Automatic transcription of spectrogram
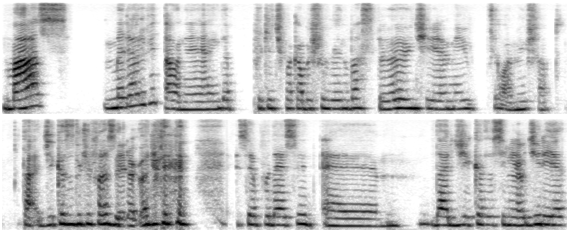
mas melhor evitar, né? Ainda porque, tipo, acaba chovendo bastante, é meio, sei lá, meio chato. Tá, dicas do que fazer agora. Se eu pudesse é, dar dicas, assim, eu diria.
